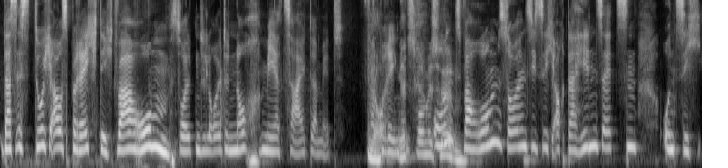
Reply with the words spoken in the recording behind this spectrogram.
Das ist durchaus berechtigt. Warum sollten die Leute noch mehr Zeit damit verbringen. Ja, jetzt wollen und hören. warum sollen sie sich auch da hinsetzen und sich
